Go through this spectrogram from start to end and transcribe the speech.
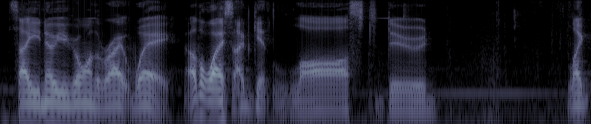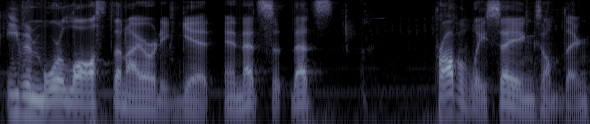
That's how you know you're going the right way. Otherwise, I'd get lost, dude. Like, even more lost than I already get. And that's that's probably saying something.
